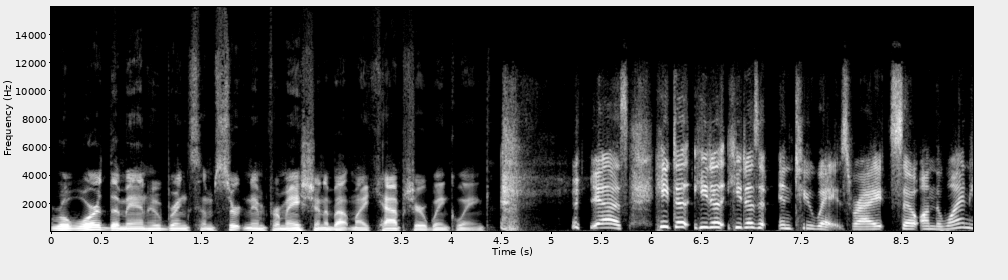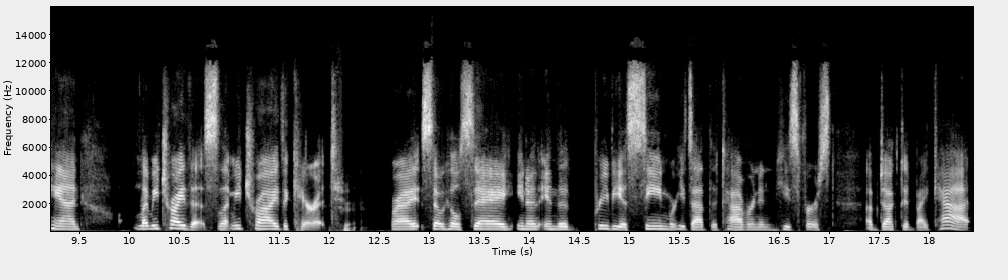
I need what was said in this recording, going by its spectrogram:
reward the man who brings him certain information about my capture. Wink, wink. yes, he does. He does. He does it in two ways, right? So on the one hand, let me try this. Let me try the carrot. Sure. Right. So he'll say, you know, in the previous scene where he's at the tavern and he's first abducted by Cat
